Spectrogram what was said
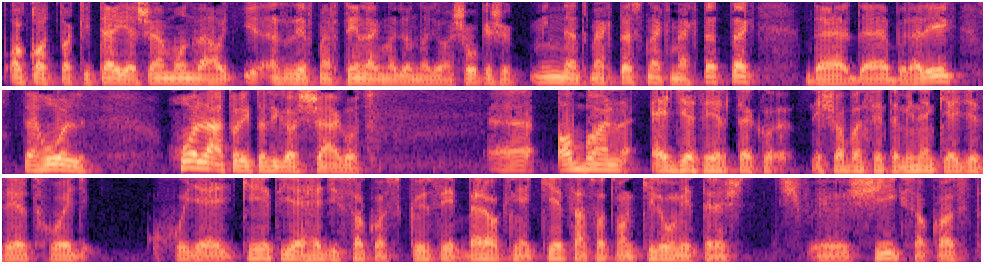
akadtak ki teljesen, mondván, hogy ez azért már tényleg nagyon-nagyon sok, és ők mindent megtesznek, megtettek, de, de ebből elég. Te hol, hol látod itt az igazságot? Abban egyetértek, és abban szerintem mindenki egyetért, hogy hogy egy két ilyen hegyi szakasz közé berakni egy 260 kilométeres sík szakaszt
